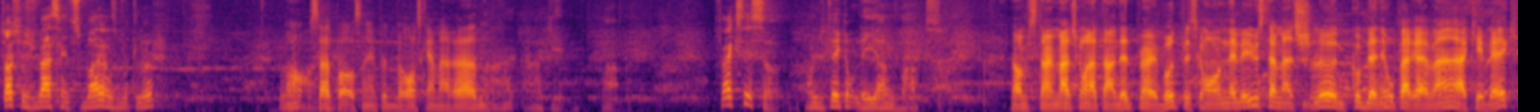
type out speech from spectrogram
pense que je vais à Saint-Hubert, ce bout-là. Bon, ça passe un peu de brosse camarade. OK. Bon. Fait que c'est ça. On luttait contre les Young Bucks. C'était un match qu'on attendait depuis un bout, puisqu'on avait eu ce match-là une couple d'années auparavant à Québec.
